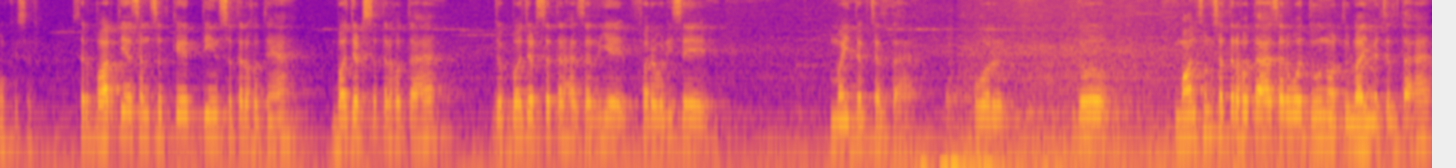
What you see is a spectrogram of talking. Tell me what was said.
ओके सर। सर भारतीय संसद के तीन सत्र होते हैं। बजट सत्र होता है। जो बजट सत्र है सर ये फरवरी से मई तक चलता है। और जो मानसून सत्र होता है सर वो जून और जुलाई में चलता है।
